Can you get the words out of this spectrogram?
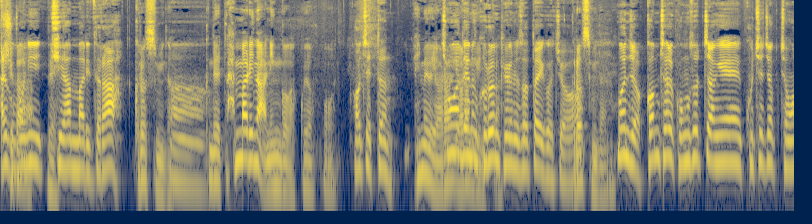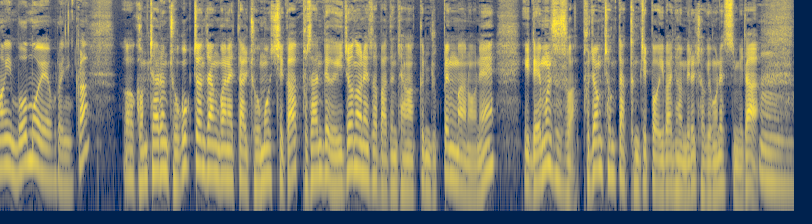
알고 쥐가, 보니 네. 쥐한 마리더라. 그렇습니다. 어. 근데 한 마리는 아닌 것 같고요. 뭐 어쨌든 여러 청와대는 여러 그런. 표현을 썼다 이거죠. 그렇습니다. 네. 먼저 검찰 공소장의 구체적 정황이 뭐뭐예요? 그러니까 어, 검찰은 조국 전 장관의 딸 조모 씨가 부산대 의전원에서 받은 장학금 600만 원에 이 뇌물수수와 부정청탁 금지법 위반 혐의를 적용을 했습니다. 음.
